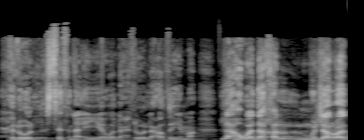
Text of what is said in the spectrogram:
حلول استثنائية ولا حلول عظيمة، لا هو دخل مجرد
